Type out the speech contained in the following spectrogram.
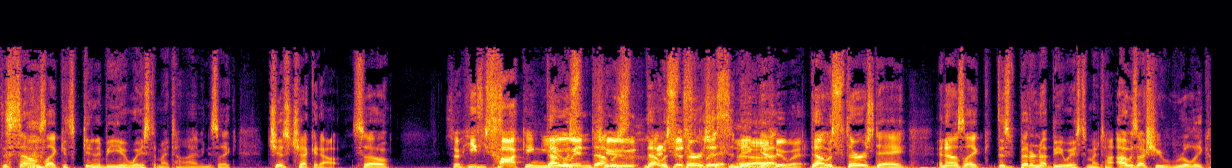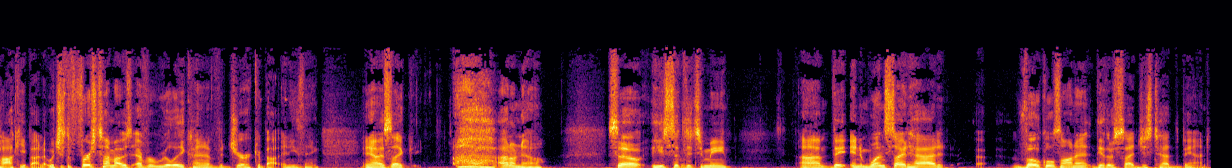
this sounds like it's going to be a waste of my time. And he's like, just check it out. So So he's talking you that was into that was that was just Thursday. listening Yeah. to it. That was Thursday, and I was like, this better not be a waste of my time. I was actually really cocky about it, which is the first time I was ever really kind of a jerk about anything. And I was like, ah, I don't know. So he sent it to me. Um, they and one side had uh, vocals on it, the other side just had the band.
